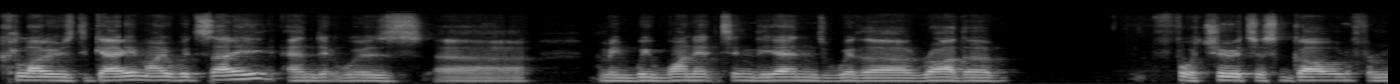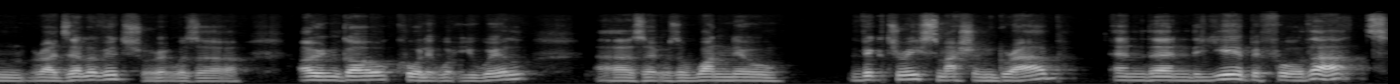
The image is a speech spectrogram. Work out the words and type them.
closed game, I would say, and it was. Uh, I mean, we won it in the end with a rather fortuitous goal from Radzelovic, or it was a own goal, call it what you will. Uh, so it was a 1 0 victory, smash and grab. And then the year before that,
